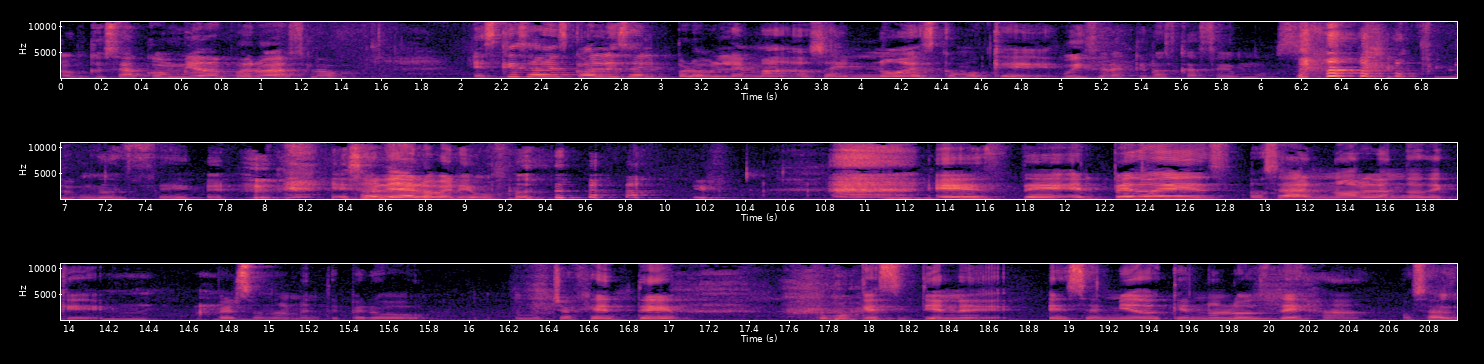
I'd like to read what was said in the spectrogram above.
aunque sea con miedo, pero hazlo. Es que, ¿sabes cuál es el problema? O sea, no es como que. Uy, ¿será que nos casemos? No sé. Eso ya lo veremos. Este, el pedo es, o sea, no hablando de que personalmente, pero mucha gente como que sí tiene ese miedo que no los deja. O sea,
